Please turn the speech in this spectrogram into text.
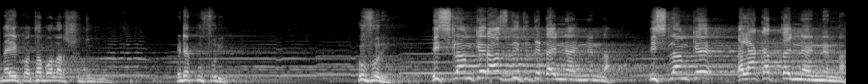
না, এই কথা বলার সুযোগ নেই। এটা কুফুরি। কুফুরি। ইসলামকে রাজনীতিতে টাইন আইনেন না। ইসলামকে এলাকার টাইন আইনেন না।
